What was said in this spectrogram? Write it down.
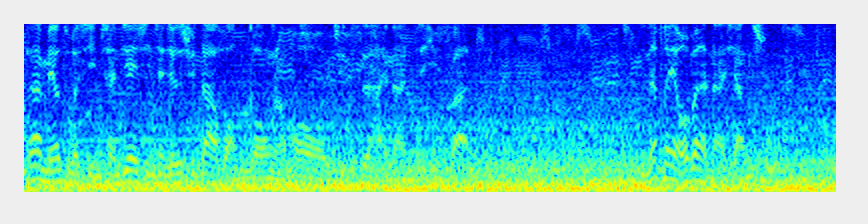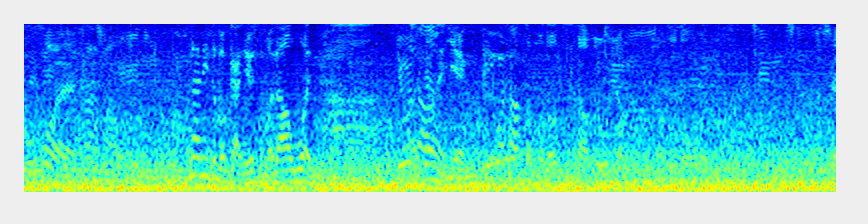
但没有什么行程，今天行程就是去大皇宫，然后去吃海南鸡饭。你那朋友会不会很难相处？不会，他很蛮我那你怎么感觉什么都要问他？因为他很严格，因为他什么都知道，所以我想想多多问他。而且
